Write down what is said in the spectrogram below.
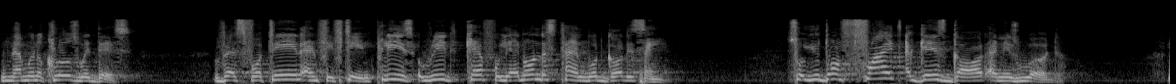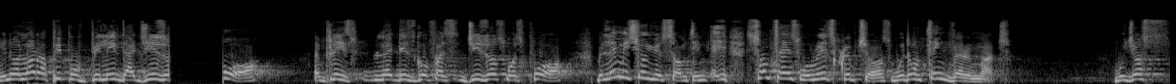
And I'm going to close with this. Verse 14 and 15. Please read carefully and understand what God is saying. So you don't fight against God and His Word. You know, a lot of people believe that Jesus was poor and please let this go first. Jesus was poor. But let me show you something. Eh, sometimes we read scriptures, we don't think very much. We just,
